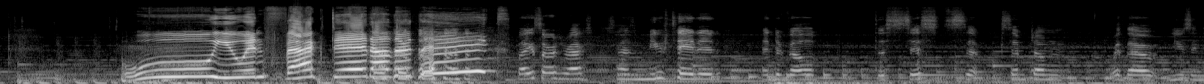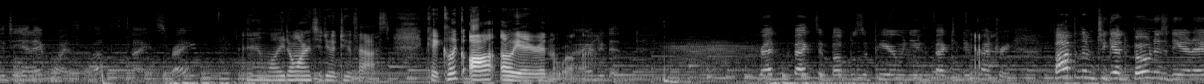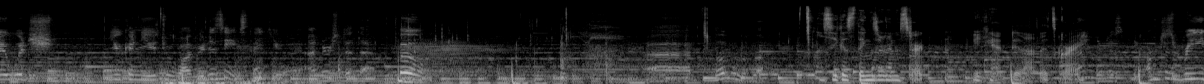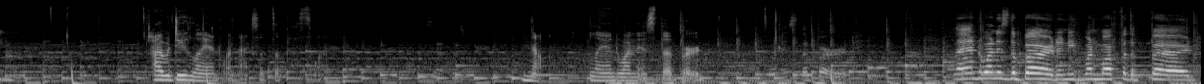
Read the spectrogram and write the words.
Ooh, you infected other things. Biosaurus rex has mutated and developed the cyst sy- symptom without using the DNA points. Well, that's nice, right? And well, you don't want it to do it too fast. Okay, click off. Oh yeah, you're in the world. I already did. Red infected bubbles appear when you infect a new country. Pop them to get bonus DNA, which you can use to evolve your disease. Thank you. I understood that. Boom. Uh, blah, blah, blah, blah. See, because things are gonna start. You can't do that. It's gray. I'm just, I'm just reading. I would do land one next. That's the best one. No, land one is the bird. Land one is the bird. Land one is the bird. I need one more for the bird.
